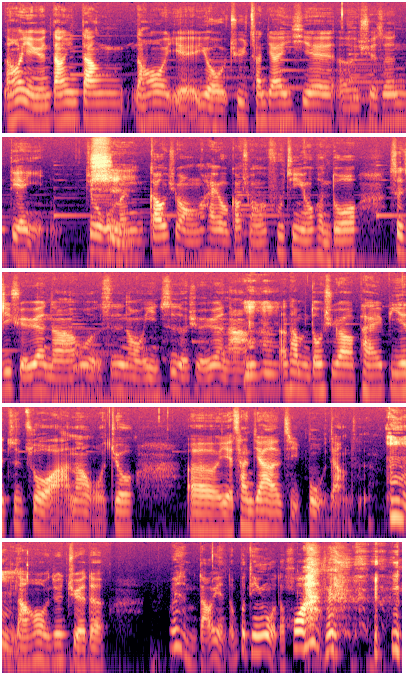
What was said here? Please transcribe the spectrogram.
然后演员当一当，然后也有去参加一些呃学生电影。就我们高雄，还有高雄的附近有很多设计学院啊，或者是那种影视的学院啊，嗯、那他们都需要拍毕业制作啊，那我就呃也参加了几部这样子，嗯，然后我就觉得为什么导演都不听我的话呢？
